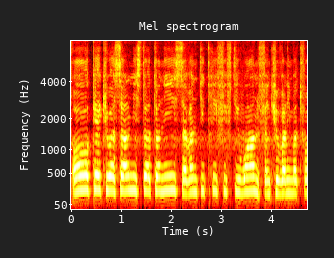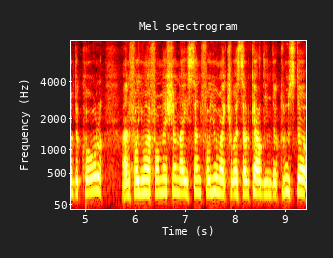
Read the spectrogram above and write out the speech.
Okay, QSL, Mr. Tony, 7351. Thank you very much for the call. And for your information, I send for you my QSL card in the cluster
